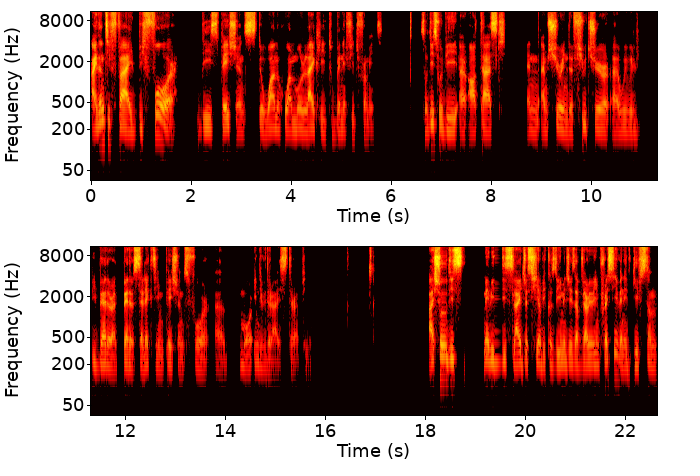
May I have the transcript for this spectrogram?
identify before these patients the one who are more likely to benefit from it. So this will be uh, our task. And I'm sure in the future, uh, we will be better at better selecting patients for uh, more individualized therapy. I show this, maybe this slide just here because the images are very impressive and it gives some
